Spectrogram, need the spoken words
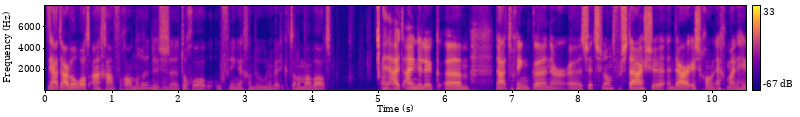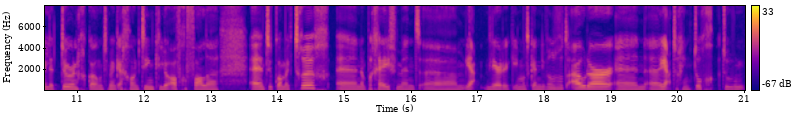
ja, daar wel wat aan gaan veranderen. Dus Mhm. eh, toch wel oefeningen gaan doen en weet ik het allemaal wat. En uiteindelijk, ehm, nou, toen ging ik eh, naar eh, Zwitserland voor stage. En daar is gewoon echt mijn hele turn gekomen. Toen ben ik echt gewoon 10 kilo afgevallen. En toen kwam ik terug. En op een gegeven moment ehm, ja, leerde ik iemand kennen die was wat ouder. En eh, ja, toen ging ik toch... Toen,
